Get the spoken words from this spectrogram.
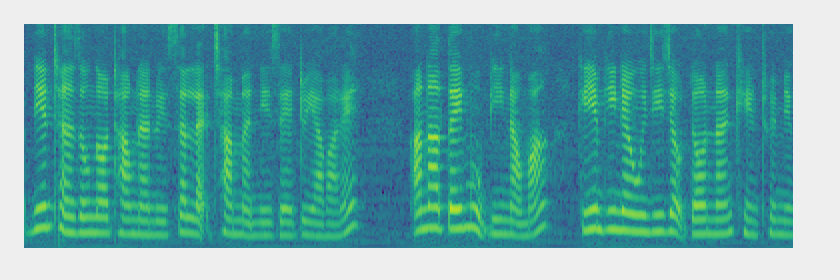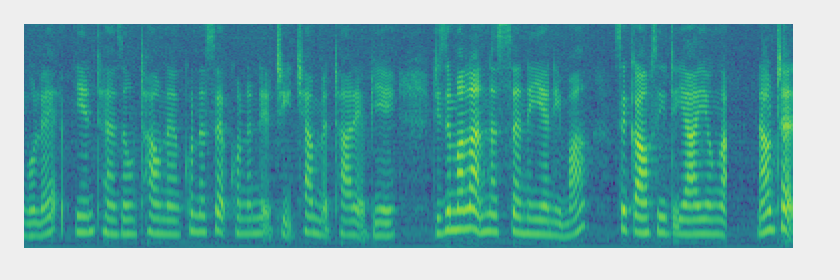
အပြင်းထန်ဆုံးသောထောင်ဒဏ်တွေဆက်လက်ချမှတ်နေစေတွေ့ရပါတယ်။အာဏာသိမ်းမှုပြီးနောက်မှာကရင်ပြည်နယ်ဝန်ကြီးချုပ်ဒေါ်နန်းခင်ထွေးမြင့်ကိုလည်းအပြင်းထန်ဆုံးထောင်ဒဏ်89နှစ်အထိချမှတ်ထားတဲ့အပြင်ဒီဇင်ဘာလ22ရက်နေ့မှာစစ်ကောင်စီတရားရုံးကနောက်ထပ်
